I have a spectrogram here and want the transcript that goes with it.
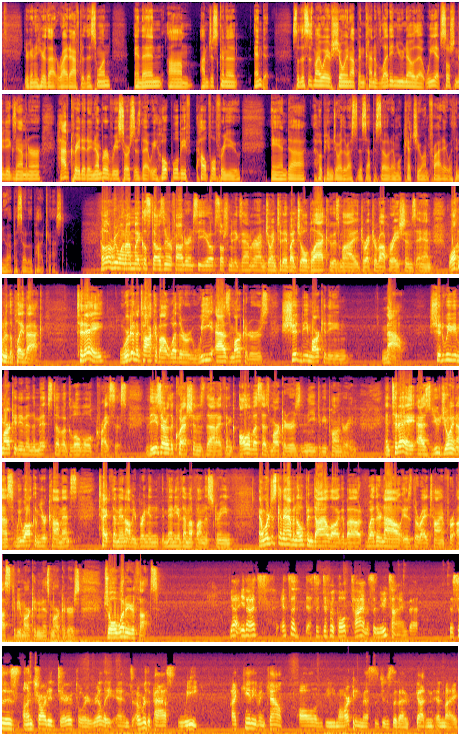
You're going to hear that right after this one. And then um, I'm just going to end it. So, this is my way of showing up and kind of letting you know that we at Social Media Examiner have created a number of resources that we hope will be helpful for you and uh, I hope you enjoy the rest of this episode, and we'll catch you on Friday with a new episode of the podcast. Hello, everyone. I'm Michael Stelzner, founder and CEO of Social Media Examiner. I'm joined today by Joel Black, who is my director of operations, and welcome to the playback. Today, we're going to talk about whether we as marketers should be marketing now. Should we be marketing in the midst of a global crisis? These are the questions that I think all of us as marketers need to be pondering. And today, as you join us, we welcome your comments. Type them in. I'll be bringing many of them up on the screen. And we're just going to have an open dialogue about whether now is the right time for us to be marketing as marketers. Joel, what are your thoughts? Yeah, you know, it's it's a it's a difficult time. It's a new time that this is uncharted territory, really. And over the past week, I can't even count all of the marketing messages that I've gotten in my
